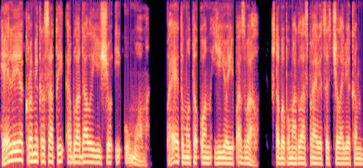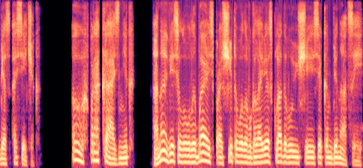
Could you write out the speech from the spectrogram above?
Элия, кроме красоты, обладала еще и умом. Поэтому-то он ее и позвал, чтобы помогла справиться с человеком без осечек. Ух, проказник. Она, весело улыбаясь, просчитывала в голове складывающиеся комбинации,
